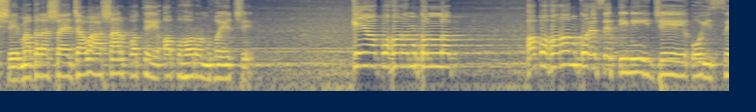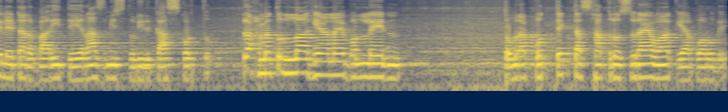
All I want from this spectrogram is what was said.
সে মাদ্রাসায় যাওয়া আসার পথে অপহরণ হয়েছে। কে অপহরণ করল? অপহরণ করেছে তিনি যে ওই ছেলেটার বাড়িতে রাজমিস্ত্রির কাজ করত। রহমতুল্লাহ আলাই বললেন, তোমরা প্রত্যেকটা ছাত্র সুরায় ওয়াকিয়া পড়বে।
